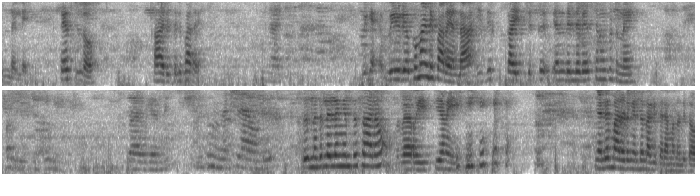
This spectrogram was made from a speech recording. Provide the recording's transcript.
ഉണ്ടല്ലേ. ടേസ്റ്റ് ഉണ്ടോ? കാര്യത്തിൽ പറയാം. വീഡിയോക്ക് വേണ്ടി പറയണ്ട. ഇത് കഴിച്ചിട്ട് എന്തിന്റെ ടേസ്റ്റ് നമുക്ക് കിട്ടണേ തിന്നിട്ടില്ലല്ലോ ഇങ്ങനത്തെ സാധനം? വെറൈറ്റി ആണ്. ഞാൻ എന്റെ ഉമ്മാനോട് ഇങ്ങനത്തെ ഉണ്ടാക്കി തരാൻ പറഞ്ഞു കേട്ടോ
